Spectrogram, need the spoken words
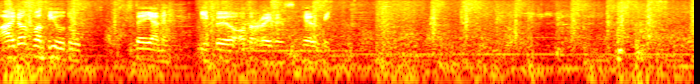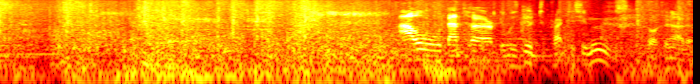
I don't want you to stay and keep uh, other ravens healthy. Ow, that hurt. It was good to practice your moves, thought Reynardo.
